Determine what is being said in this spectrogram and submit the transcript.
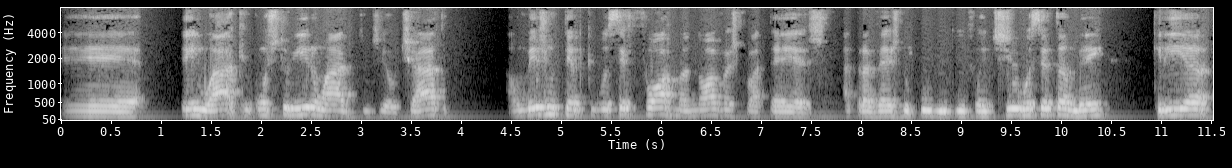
é, tem o, que construíram o hábito de ir ao teatro ao mesmo tempo que você forma novas plateias através do público infantil, você também cria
